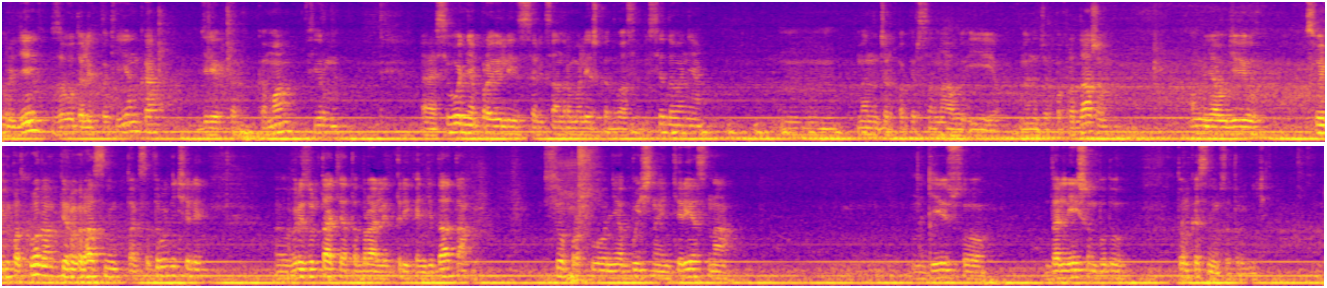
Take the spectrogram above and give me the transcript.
Добрый день, зовут Олег Потиенко, директор КАМАН фирмы. Э, Сегодня провели с Александром Олешко два собеседования. Менеджер по персоналу и менеджер по продажам. Он меня удивил своим подходом. Первый раз с ним так сотрудничали. Э, В результате отобрали три кандидата. Все прошло необычно, интересно. Надеюсь, что в дальнейшем буду только с ним сотрудничать.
